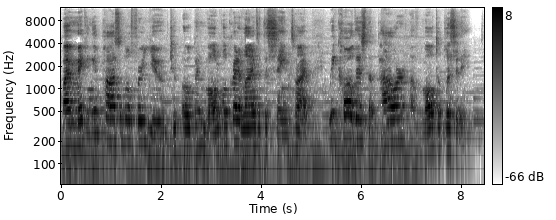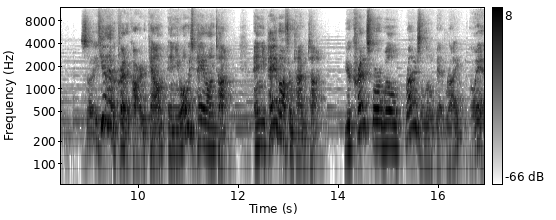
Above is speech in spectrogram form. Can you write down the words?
by making it possible for you to open multiple credit lines at the same time. We call this the power of multiplicity. So if you have a credit card account and you always pay it on time, and you pay it off from time to time, your credit score will rise a little bit, right? Oh yeah.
